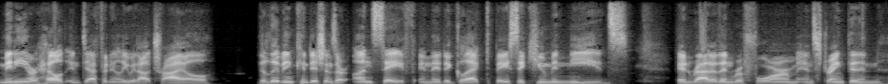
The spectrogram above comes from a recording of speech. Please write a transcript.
Many are held indefinitely without trial. The living conditions are unsafe and they neglect basic human needs. And rather than reform and strengthen,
